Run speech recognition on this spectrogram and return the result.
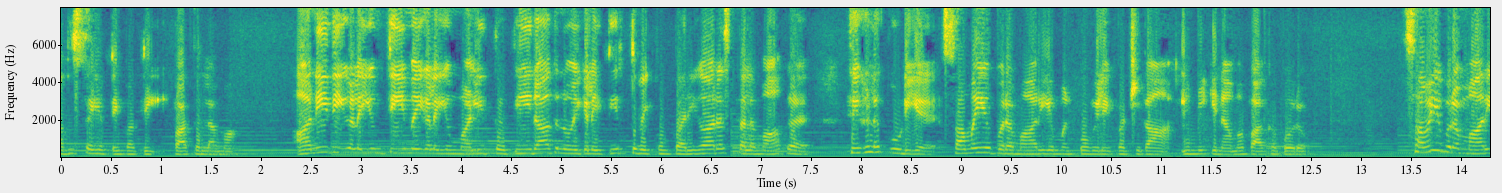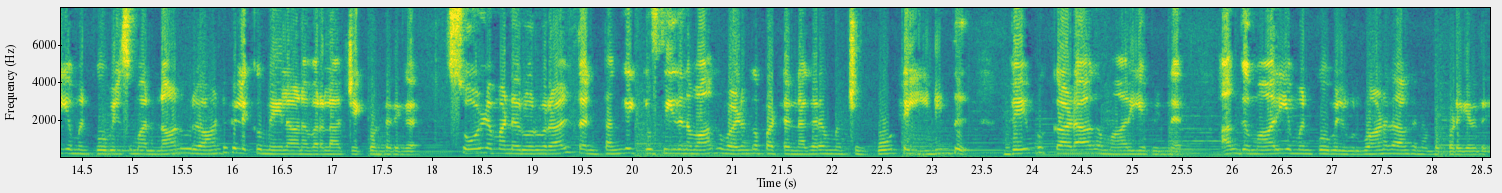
அதிசயத்தை பத்தி பார்த்துலாமா அநீதிகளையும் தீமைகளையும் அழித்து தீராத நோய்களை தீர்த்து வைக்கும் பரிகார ஸ்தலமாக திகழக்கூடிய சமயபுரம் மாரியம்மன் கோவிலை பற்றி தான் இன்னைக்கு நாம பார்க்க போறோம். சமயபுரம் மாரியம்மன் கோவில் சுமார் நானூறு ஆண்டுகளுக்கு மேலான வரலாற்றை கொண்டதுங்க. சோழ மன்னர் ஒருவரால் தன் தங்கைக்கு சீதனமாக வழங்கப்பட்ட நகரம் மற்றும் கோட்டை இடிந்து வேம்புக்காடாக மாறிய பின்னர் அங்கு மாரியம்மன் கோவில் உருவானதாக நம்பப்படுகிறது.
